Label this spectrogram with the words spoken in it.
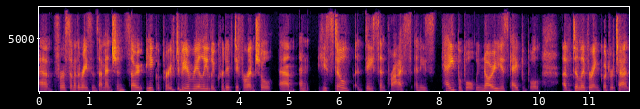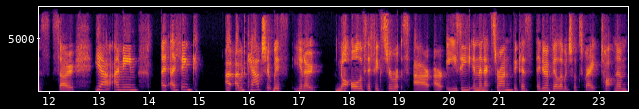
um, for some of the reasons I mentioned. So he could prove to be a really lucrative differential, um, and he's still a decent price, and he's capable. We know he is capable of delivering good returns. So, yeah, I mean, I, I think I, I would couch it with, you know, not all of the fixtures are are easy in the next run because they do have Villa, which looks great. Tottenham,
